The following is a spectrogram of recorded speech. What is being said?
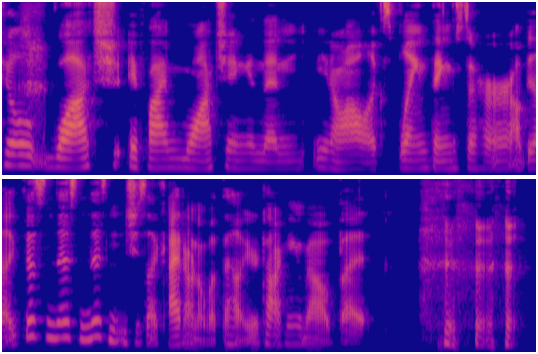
she'll watch if I'm watching and then, you know, I'll explain things to her. I'll be like this and this and this and she's like, I don't know what the hell you're talking about, but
